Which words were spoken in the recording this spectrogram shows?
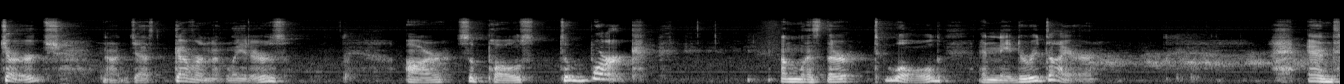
church, not just government leaders, are supposed to work unless they're too old and need to retire. And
